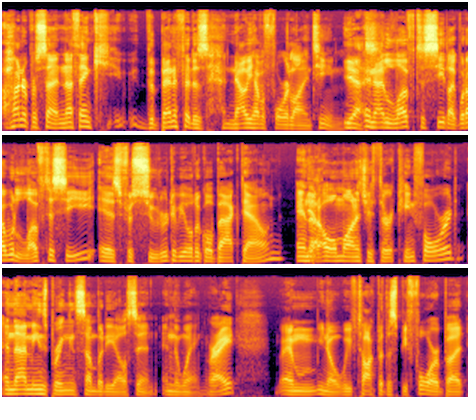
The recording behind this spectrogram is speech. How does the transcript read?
hundred percent. And I think the benefit is now you have a four line team. Yes. and I love to see like what I would love to see is for Suter to be able to go back down, and Yeah. that Åman is your 13 forward, and that means bringing somebody else in in the wing, right? And you know we've talked about this before, but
